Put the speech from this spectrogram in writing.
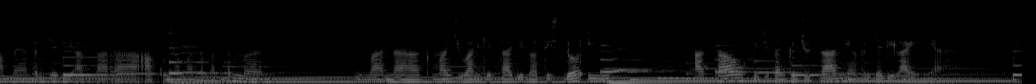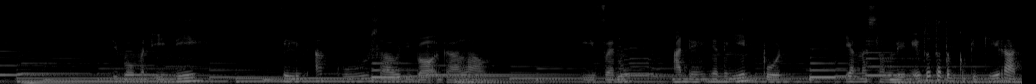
Apa yang terjadi antara aku sama teman-teman, gimana kemajuan kita di notis doi, atau kejutan-kejutan yang terjadi lainnya. Di momen ini, feeling aku selalu dibawa galau. Even ada yang nyenengin pun, yang ngeselin itu tetap kepikiran.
